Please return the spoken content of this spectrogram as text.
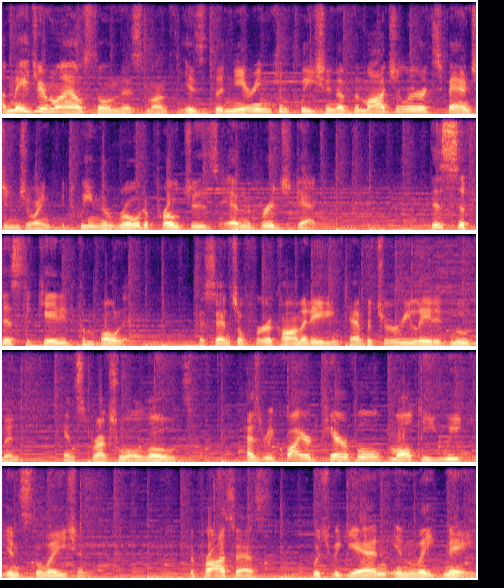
A major milestone this month is the nearing completion of the modular expansion joint between the road approaches and the bridge deck. This sophisticated component, essential for accommodating temperature-related movement and structural loads, has required careful multi-week installation. The process, which began in late May,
